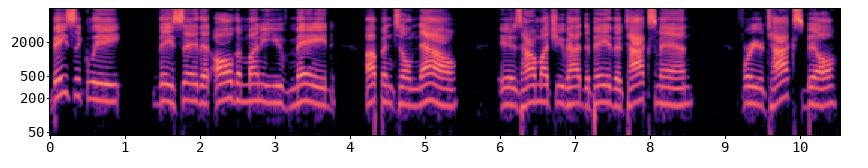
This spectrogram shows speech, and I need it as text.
basically, they say that all the money you've made up until now is how much you've had to pay the tax man for your tax bill.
